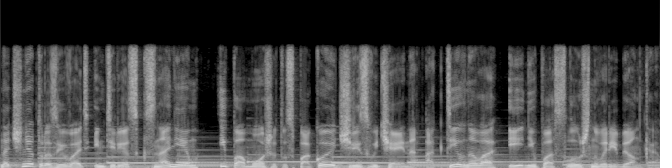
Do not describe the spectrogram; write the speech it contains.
начнет развивать интерес к знаниям и поможет успокоить чрезвычайно активного и непослушного ребенка.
